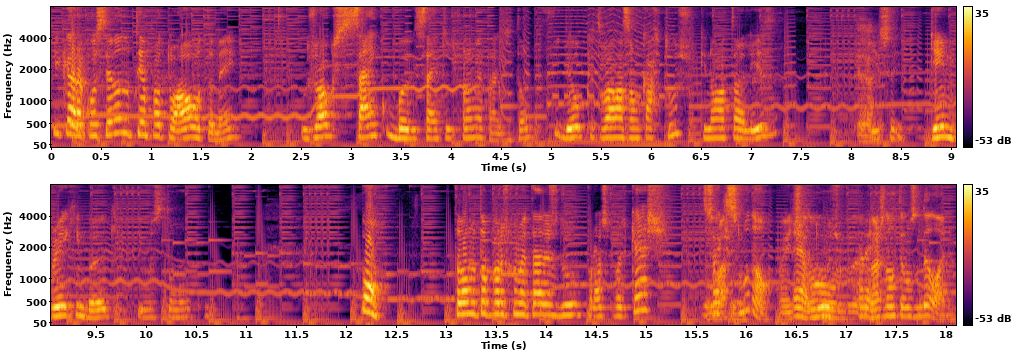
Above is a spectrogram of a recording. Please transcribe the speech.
E cara, considerando o tempo atual também, os jogos saem com bugs, saem tudo pela metade. Então fudeu, porque tu vai lançar um cartucho que não atualiza. É. Isso aí. Game breaking bug e você tomou no cu. Bom, então então para os comentários do próximo podcast. O Só que- próximo não. A gente É, não do nós não temos um DeLorean.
